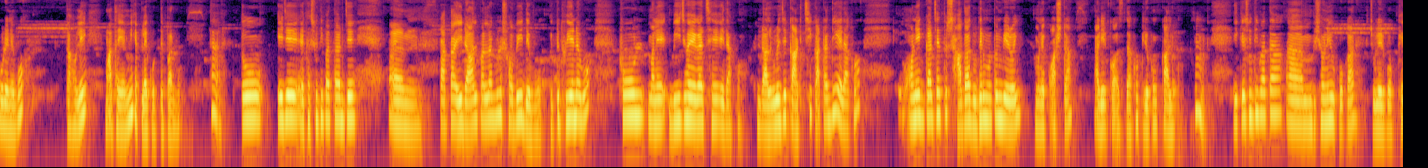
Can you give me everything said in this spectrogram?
করে নেব, তাহলে মাথায় আমি অ্যাপ্লাই করতে পারব। হ্যাঁ তো এই যে কাসুতি পাতার যে পাতা, এই ডাল পাল্লাগুলো সবই দেব। একটু ধুয়ে নেব। ফুল মানে বীজ হয়ে গেছে এ দেখো। ডালগুলো যে কাটছি, কাটা দিয়ে দেখো, অনেক গাছে তো সাদা দুধের মতন বেরোয় মানে কষটা। আর এর কষ, দেখো কীরকম কালো। হুম, এই কেশুতি পাতা ভীষণই উপকার চুলের পক্ষে।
